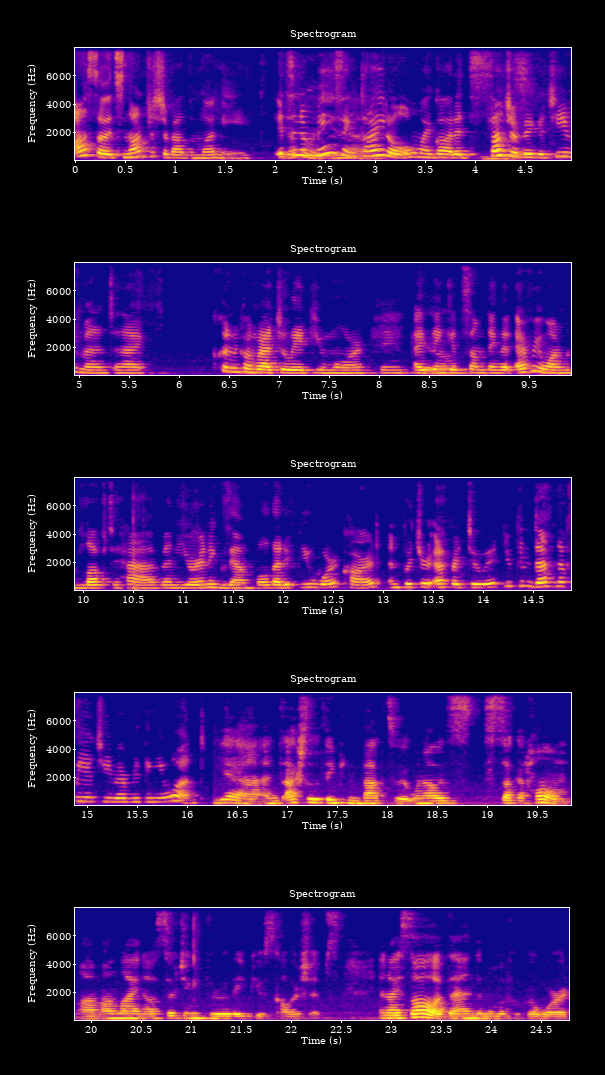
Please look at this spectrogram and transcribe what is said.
Also, it's not just about the money. It's an amazing yeah. title. Oh my god, it's such a big achievement, and I couldn't congratulate you more. Thank I think it's something that everyone would love to have, and you're an example that if you work hard and put your effort to it, you can definitely achieve everything you want. Yeah, and actually thinking back to it, when I was stuck at home um, online, I was searching through the APU scholarships, and I saw at the end the Momofuku Award,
